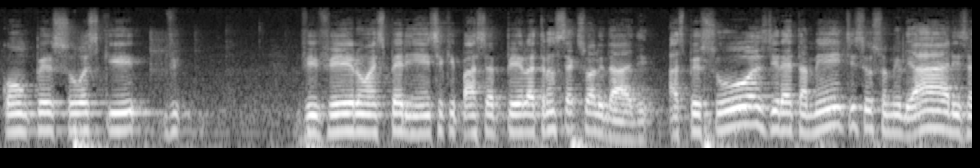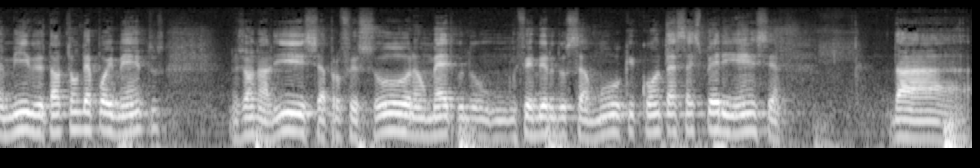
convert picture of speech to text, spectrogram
com pessoas que vi- viveram a experiência que passa pela transexualidade. As pessoas diretamente, seus familiares, amigos e tal, estão depoimentos um jornalista, professora, um médico, do, um enfermeiro do SAMU que conta essa experiência da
